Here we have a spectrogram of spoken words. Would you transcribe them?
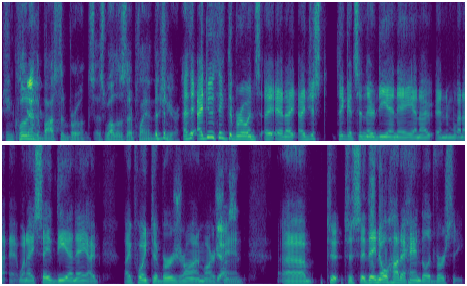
including Yeah. the Boston Bruins, as well as they're playing this the- year. I, th- I do think the Bruins, uh, and I, I just think it's in their DNA. And I and when I when I say DNA, I I point to Bergeron and Marchand um, to to say they know how to handle adversity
